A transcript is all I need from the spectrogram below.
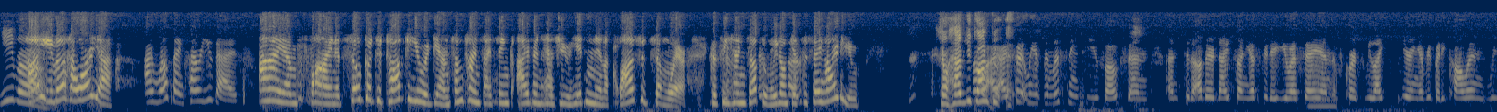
Eva. Hi, Eva. How are you? I'm well, thanks. How are you guys? I am fine. It's so good to talk to you again. Sometimes I think Ivan has you hidden in a closet somewhere because he hangs up and we don't get to say hi to you. So have you Oh, gone I, to? I certainly have been listening to you folks and and to the other nights on Yesterday USA, and of course we like hearing everybody call in. We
